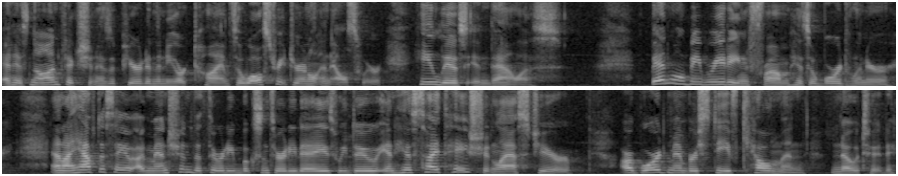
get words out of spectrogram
and his nonfiction has appeared in the New York Times, the Wall Street Journal, and elsewhere. He lives in Dallas. Ben will be reading from his award winner. And I have to say, I mentioned the 30 books in 30 days we do. In his citation last year, our board member Steve Kellman noted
